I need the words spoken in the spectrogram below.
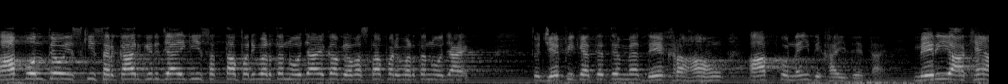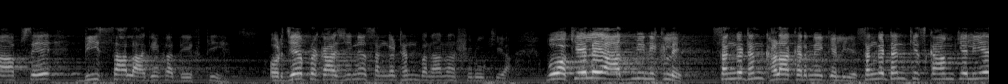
आप बोलते हो, इसकी सरकार गिर जाएगी, सत्ता परिवर्तन हो जाएगा, व्यवस्था परिवर्तन हो जाएगा। तो जेपी कहते थे, मैं देख रहा हूँ, आपको नहीं दिखाई देता है। मेरी आँखें आपसे 20 साल आगे का देखती हैं। और जयप्रकाश जी ने संगठन बनाना शुरू किया। वो अकेले आदमी निकले संगठन खड़ा करने के लिए। संगठन किस काम के लिए?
